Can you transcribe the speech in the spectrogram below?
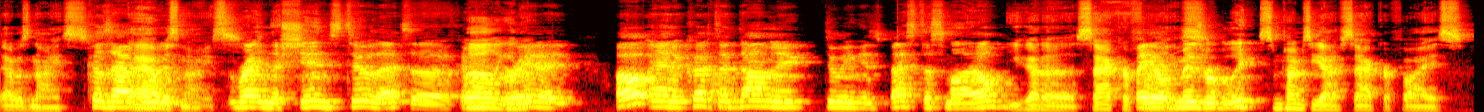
that was nice. Because that, That was was nice. right in the shins too. That's a Well, you great. Idea. Oh, and a cut to Dominic doing his best to smile. You gotta sacrifice. Failed miserably. Sometimes you gotta sacrifice.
